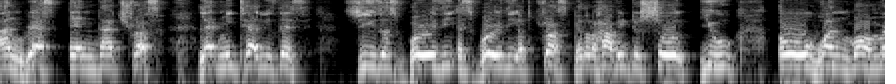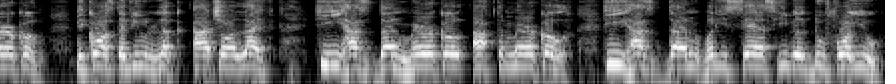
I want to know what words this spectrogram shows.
and rest in that trust. Let me tell you this. Jesus worthy is worthy of trust without having to show you, oh, one more miracle. Because if you look at your life, he has done miracle after miracle. He has done what he says he will do for you.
